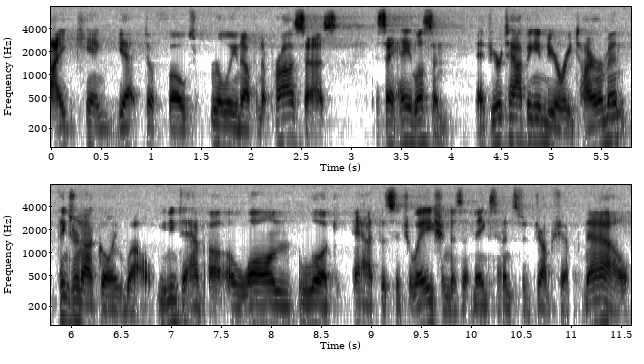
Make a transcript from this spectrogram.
i can't get to folks early enough in the process to say hey listen if you're tapping into your retirement, things are not going well. You need to have a, a, long look at the situation. Does it make sense to jump ship now,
